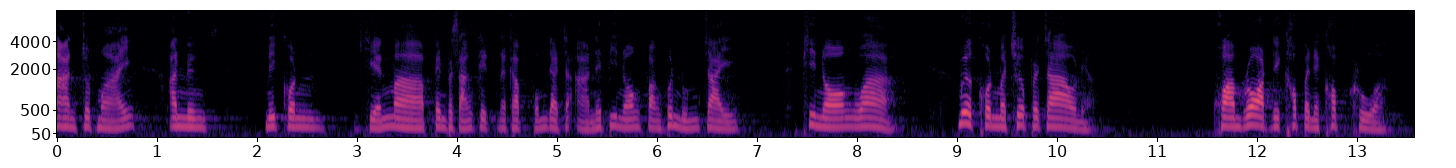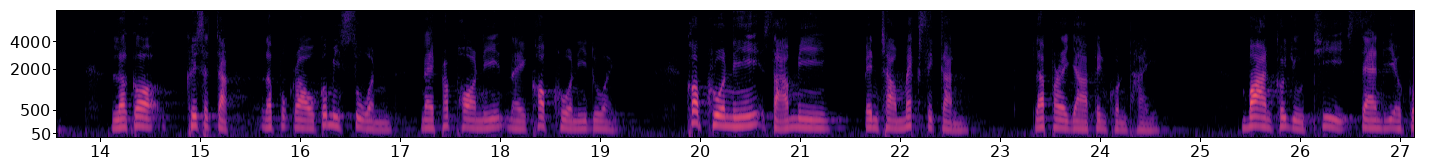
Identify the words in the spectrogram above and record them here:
อ่านจดหมาย อันหนึงมีคนเขียนมาเป็นภาษาอังกฤษนะครับ ผมอยากจะอ่านให้พี่น้องฟังเพื่อหนุนใจ พี่น้องว่าเมื่อคนมาเชื่อพระเจ้าเนี่ยความรอดนี่เข้าไปในครอบครัว แล้วก็คริสตจักรและพวกเราก็มีส่วนในพระพรนี้ในครอบครัวนี้ด้วย ครอบครัวนี้สามีเป็นชาวเม็กซิกัน และภรรยาเป็นคนไทย บ้านเขาอยู่ที่ซานดิเอโก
